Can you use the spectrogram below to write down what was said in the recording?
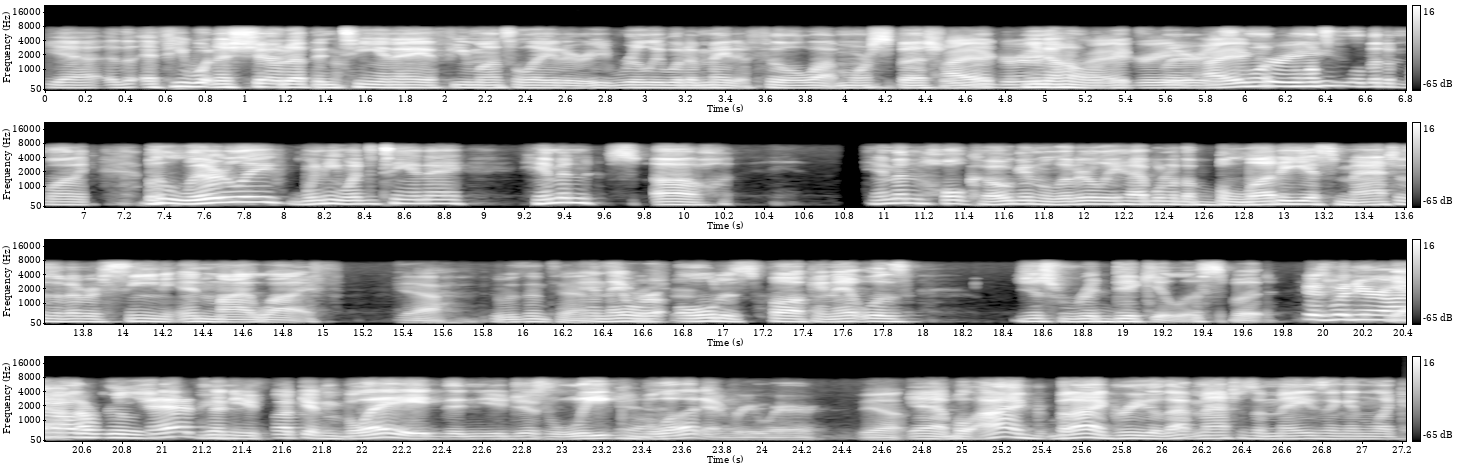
Yeah, if he wouldn't have showed up in TNA a few months later, he really would have made it feel a lot more special. I but agree, You know how I agree. I He agree. Wants a little bit of money, but literally when he went to TNA, him and uh, him and Hulk Hogan literally had one of the bloodiest matches I've ever seen in my life, Yeah, it was intense. and they were sure. old as fuck, and it was just ridiculous. But Because when you're on Yeah, all I those really- meds and you fucking blade, then you just leak Yeah. blood everywhere. Yeah, Yeah, well, I but I agree though that match is amazing, and like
